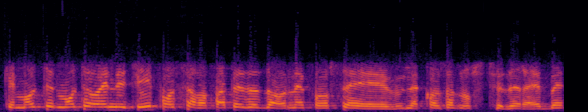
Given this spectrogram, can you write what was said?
che molte, molte ONG fossero fatte da donne, forse la cosa non succederebbe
